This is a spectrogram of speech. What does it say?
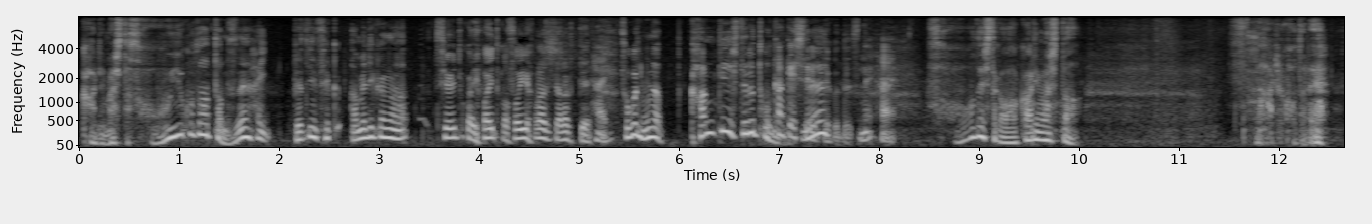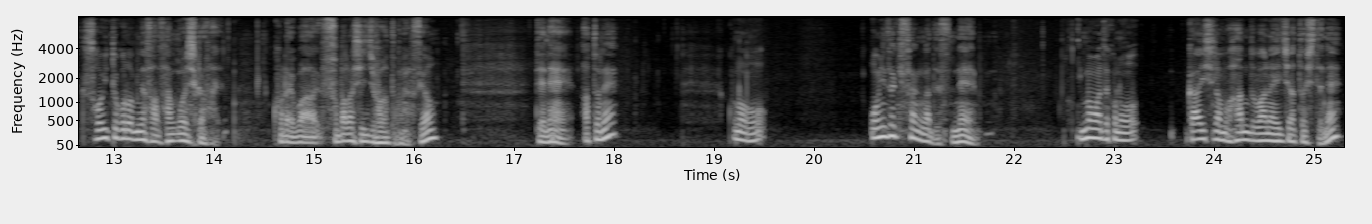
かりました。そういうことだったんですね。はい別にアメリカが強いとか弱いとかそういう話じゃなくて、はいそこにみんな関係してるってことですね。してるということですねはいそうでしたか。わかりました。なるほどね。そういうところを皆さん参考にしてください。これは素晴らしい情報だと思いますよ。でね、あとね、この鬼崎さんがですね、今までこの外資のハンドマネージャーとしてね、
